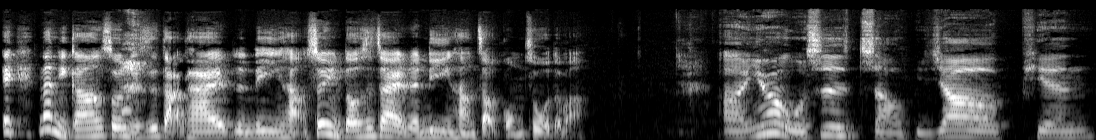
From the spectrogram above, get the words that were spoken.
哎，那你刚刚说你是打开人力银行，所以你都是在人力银行找工作的吗？呃，因为我是找比较偏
